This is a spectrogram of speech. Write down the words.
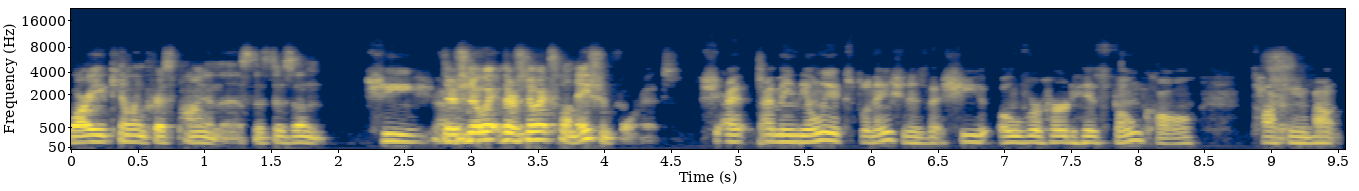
why are you killing Chris Pine in this? This doesn't. She. There's no there's no explanation for it. She, I, I mean, the only explanation is that she overheard his phone call talking about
